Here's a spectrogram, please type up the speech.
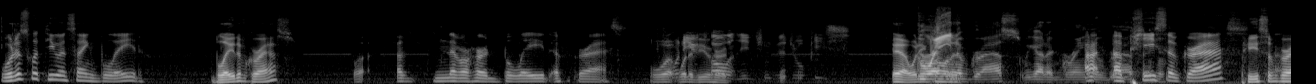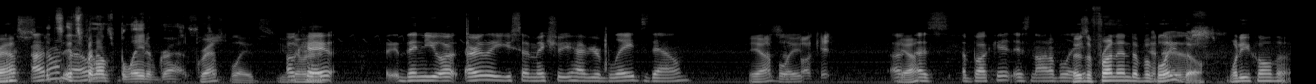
What is with you and saying blade? Blade of grass? I've never heard blade of grass. What, what, what have you you call heard? it, each individual piece? Yeah, what do you grain call it? of grass. We got a grain A, of grass. right piece here. of grass? Piece of grass? I don't It's, know. it's pronounced blade of grass. Grass blades. You've Okay. heard- Then you uh, earlier you said make sure you have your blades down. Yeah, That's a blade. bucket. Uh, Yeah. As a bucket is not a blade. There's a front end of a It blade, though. What do you call that?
